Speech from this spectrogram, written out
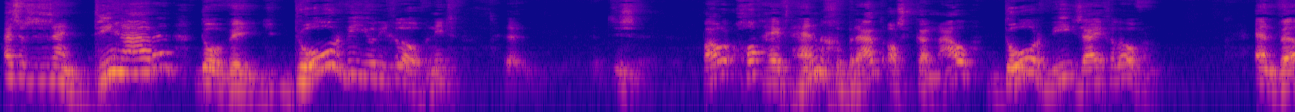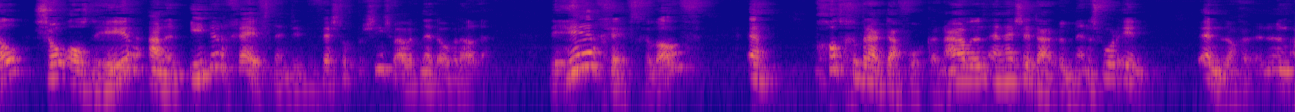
Hij zegt: Ze zijn dienaren door wie, door wie jullie geloven. Niet. Uh, het is God heeft hen gebruikt als kanaal door wie zij geloven. En wel zoals de Heer aan een ieder geeft. En dit bevestigt precies waar we het net over hadden. De Heer geeft geloof. En God gebruikt daarvoor kanalen. En hij zet daar een mens voor in. En dan een,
